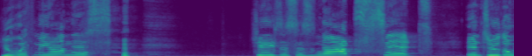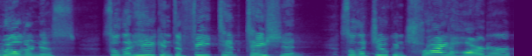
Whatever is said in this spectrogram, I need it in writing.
You with me on this? Jesus is not sent into the wilderness so that he can defeat temptation, so that you can try harder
